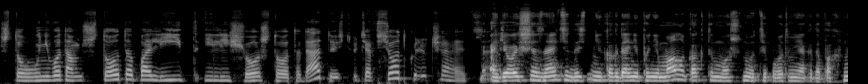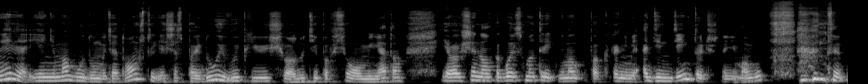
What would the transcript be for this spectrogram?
что у него там что-то болит или еще что-то, да, то есть у тебя все отключается. А я вообще, знаете, никогда не понимала, как ты можешь, ну, типа, вот у меня когда похмелье, я не могу думать о том, что я сейчас пойду и выпью еще, ну, типа, все, у меня там, я вообще на алкоголь смотреть не могу, по крайней мере, один день точно не могу.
